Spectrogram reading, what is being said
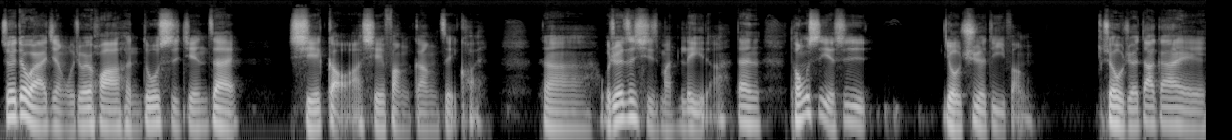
所以对我来讲，我就会花很多时间在写稿啊、写访纲这一块。那我觉得这其实蛮累的啊，但同时也是有趣的地方，所以我觉得大概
